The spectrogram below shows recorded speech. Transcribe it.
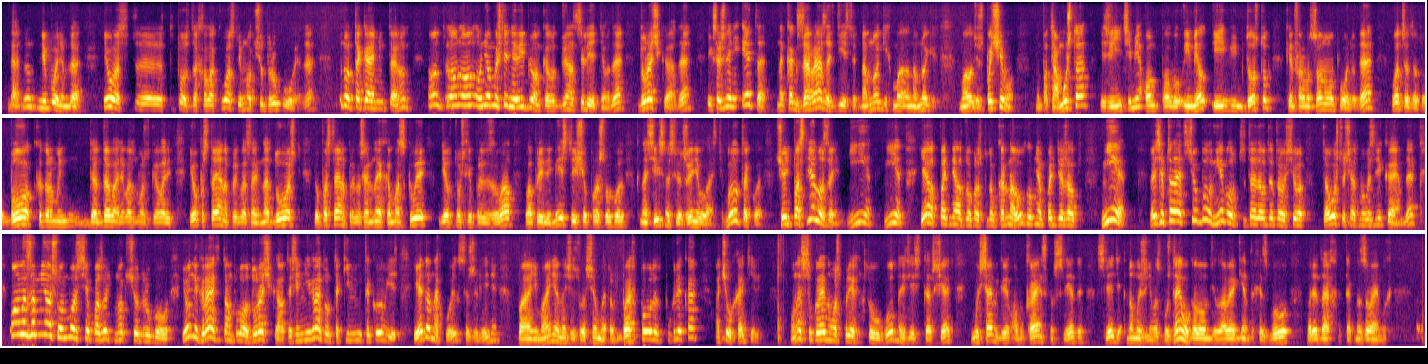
Да, ну не будем, да. Его э, тост за Холокост и много чего другое, да. Вот такая ментальность. Он, он, он, у него мышление ребенка, вот 12-летнего, да, дурачка, да. И, к сожалению, это как зараза действует на многих, на многих молодежи. Почему? Ну, потому что, извините меня, он имел и доступ к информационному полю, да. Вот этот блок, которому давали возможность говорить, его постоянно приглашали на «Дождь», его постоянно приглашали на «Эхо Москвы», где он в том числе призывал в апреле месяце еще прошлого года к насильственному свержению власти. Было такое? Что-нибудь последовало за ним? Нет, нет. Я вот поднял этот вопрос, потом Карнаухов меня поддержал. Нет, но если бы тогда это все было, не было бы тогда вот этого всего того, что сейчас мы возникаем. Да? Он возомнил, что он может себе позволить много чего другого. И он играет там плохо, дурачка. Вот если не играет, он таким, таким есть. И это находит, к сожалению, понимание значит, во всем этом. По поводу Пухляка, а вы хотели? У нас с Украины может приехать кто угодно здесь торчать. Мы сами говорим об украинском следе, следе, но мы же не возбуждаем уголовное дело о агентах СБУ в рядах так называемых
